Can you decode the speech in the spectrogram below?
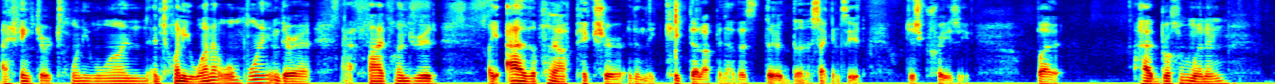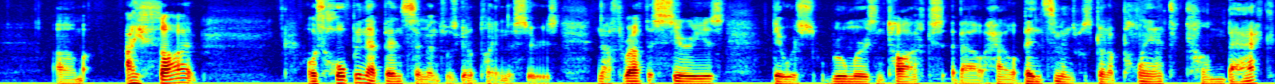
I think they were twenty one and twenty one at one point. They were at five hundred, like out of the playoff picture, and then they kicked that up and now this they're the second seed, which is crazy. But I had Brooklyn winning. Um, I thought I was hoping that Ben Simmons was going to play in this series. Now, throughout the series, there was rumors and talks about how Ben Simmons was going to plan to come back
